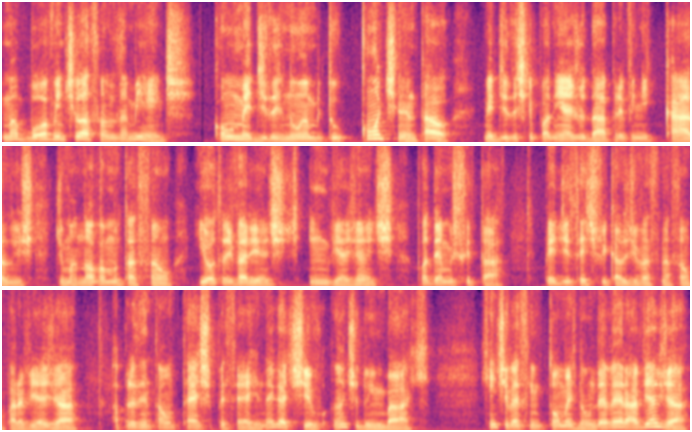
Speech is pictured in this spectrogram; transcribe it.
e uma boa ventilação dos ambientes. Como medidas no âmbito continental, medidas que podem ajudar a prevenir casos de uma nova mutação e outras variantes em viajantes, podemos citar pedir certificado de vacinação para viajar, apresentar um teste PCR negativo antes do embarque. Quem tiver sintomas não deverá viajar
